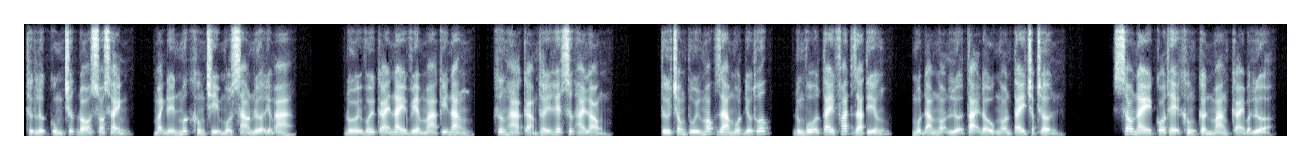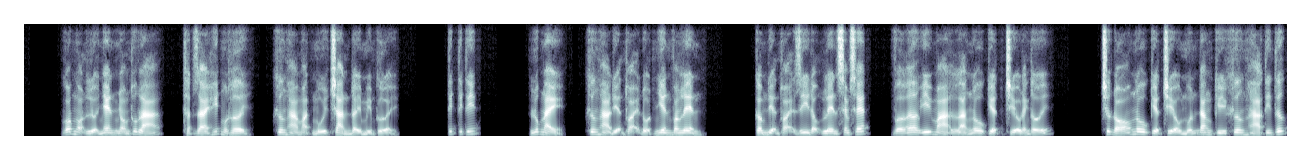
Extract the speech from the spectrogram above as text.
Thực lực cùng trước đó so sánh, mạnh đến mức không chỉ một sao nửa điểm a. Đối với cái này viêm ma kỹ năng khương hà cảm thấy hết sức hài lòng. Từ trong túi móc ra một điếu thuốc, đùng vỗ tay phát ra tiếng, một đám ngọn lửa tại đầu ngón tay chập trờn sau này có thể không cần mang cái bật lửa. Góp ngọn lửa nhen nhóm thuốc lá, thật dài hít một hơi, khương hà mặt mũi tràn đầy mỉm cười. Tít tít tít. Lúc này, khương hà điện thoại đột nhiên văng lên. Cầm điện thoại di động lên xem xét, vờ ơ ý mà là ngô kiệt triều đánh tới. Trước đó ngô kiệt triều muốn đăng ký khương hà tin tức,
